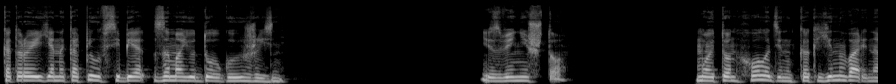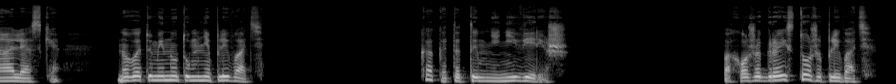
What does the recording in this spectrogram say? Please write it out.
которые я накопил в себе за мою долгую жизнь. «Извини, что?» Мой тон холоден, как январь на Аляске, но в эту минуту мне плевать. «Как это ты мне не веришь?» Похоже, Грейс тоже плевать,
